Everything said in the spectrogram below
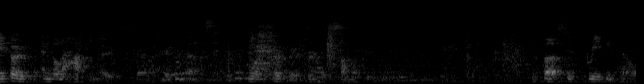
they both end on a happy note, so I think that's more appropriate for another summer. evening. The first is Bredon Hill.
